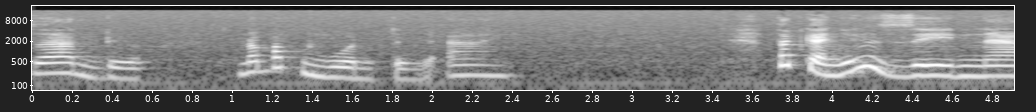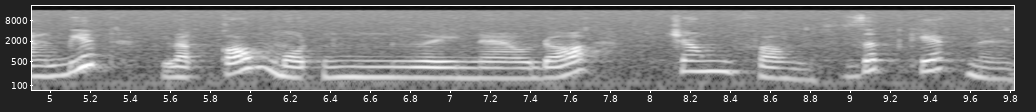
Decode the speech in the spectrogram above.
ra được nó bắt nguồn từ ai. Tất cả những gì nàng biết là có một người nào đó trong phòng rất ghét nàng.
